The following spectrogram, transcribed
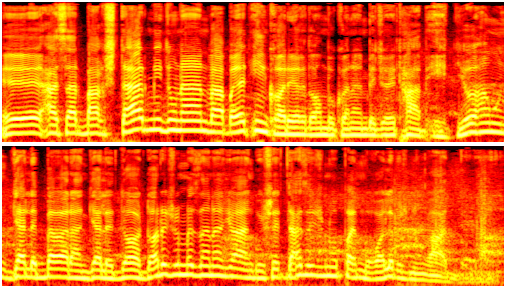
اثر بخشتر می‌دونن و باید این کار اقدام بکنن به جای تبعید. یا همون گل ببرن گل دار دارشون بزنن یا انگوشه دستشون رو پای مخالفشون قاعد بکنن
